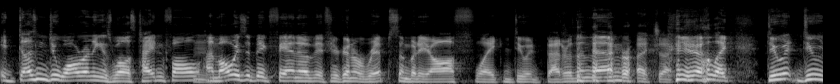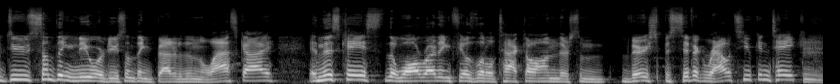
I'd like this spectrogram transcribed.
It doesn't do wall running as well as Titanfall. Hmm. I'm always a big fan of if you're gonna rip somebody off, like do it better than them. Right, Jack. you know, like do it, do do something new or do something better than the last guy. In this case, the wall running feels a little tacked on. There's some very specific routes you can take, hmm.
